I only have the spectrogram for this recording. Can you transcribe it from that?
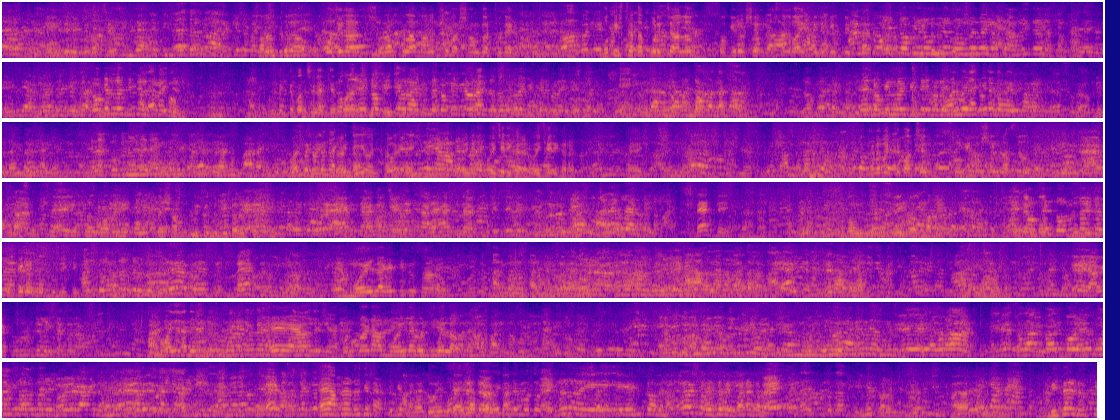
শরণখোলা উপজেলার শরণখোলা মানব সেবা সংগঠনের প্রতিষ্ঠাতা পরিচালক সগির হোসেন রাসেল ভাই তিনি কিন্তু দেখতে পাচ্ছেন একের পর এক এখানে দেখতে পাচ্ছেন সগির হোসেন রাসেল সুশৃঙ্খলভাবে এই সামগ্রী কিন্তু বিতরণ করছেন এবং সুশৃঙ্খলভাবে টিকিটের মধ্য দিয়ে টোকেনের মধ্য দিয়ে কিন্তু মহিলাকে কিছু ছাড়ো এখন কয়টা মহিলাকে দিয়ে লাও আমরা ডোহেন চাই না ভিতরে ঢুকতে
